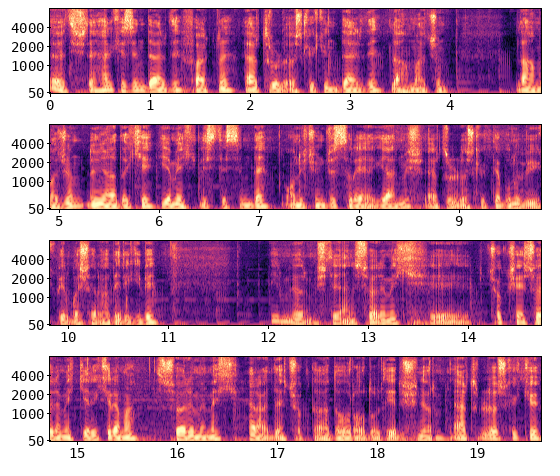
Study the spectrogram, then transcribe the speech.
Evet işte herkesin derdi farklı. Ertuğrul Özkök'ün derdi lahmacun. Lahmacun dünyadaki yemek listesinde 13. sıraya gelmiş. Ertuğrul Özkök de bunu büyük bir başarı haberi gibi bilmiyorum işte yani söylemek e, çok şey söylemek gerekir ama söylememek herhalde çok daha doğru olur diye düşünüyorum. Ertuğrul Özkök'ü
